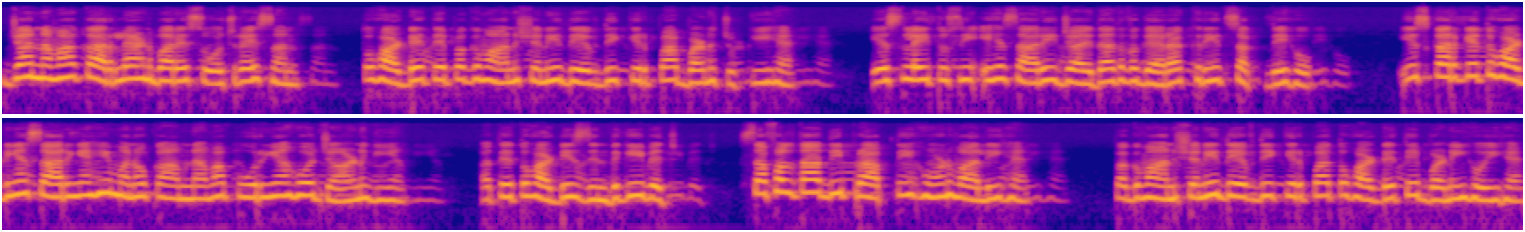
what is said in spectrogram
ਜਾਂ ਨਵਾਂ ਘਰ ਲੈਣ ਬਾਰੇ ਸੋਚ ਰਹੇ ਸਨ, ਤੁਹਾਡੇ ਤੇ ਭਗਵਾਨ ਸ਼ਨੀ ਦੇਵ ਦੀ ਕਿਰਪਾ ਬਣ ਚੁੱਕੀ ਹੈ। ਇਸ ਲਈ ਤੁਸੀਂ ਇਹ ਸਾਰੀ ਜਾਇਦਾਦ ਵਗੈਰਾ ਖਰੀਦ ਸਕਦੇ ਹੋ। ਇਸ ਕਰਕੇ ਤੁਹਾਡੀਆਂ ਸਾਰੀਆਂ ਹੀ ਮਨੋਕਾਮਨਾਵਾਂ ਪੂਰੀਆਂ ਹੋ ਜਾਣਗੀਆਂ ਅਤੇ ਤੁਹਾਡੀ ਜ਼ਿੰਦਗੀ ਵਿੱਚ ਸਫਲਤਾ ਦੀ ਪ੍ਰਾਪਤੀ ਹੋਣ ਵਾਲੀ ਹੈ। ਭਗਵਾਨ ਸ਼ਨੀ ਦੇਵ ਦੀ ਕਿਰਪਾ ਤੁਹਾਡੇ ਤੇ ਬਣੀ ਹੋਈ ਹੈ।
